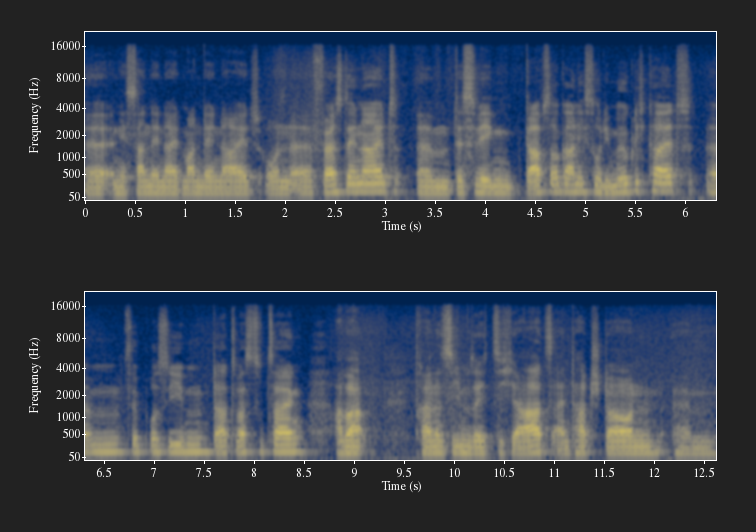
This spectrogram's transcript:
Äh, nee, Sunday Night, Monday Night und äh, Thursday Night. Ähm, deswegen gab es auch gar nicht so die Möglichkeit ähm, für Pro7 da was zu zeigen. Aber 367 Yards, ein Touchdown. Ähm,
